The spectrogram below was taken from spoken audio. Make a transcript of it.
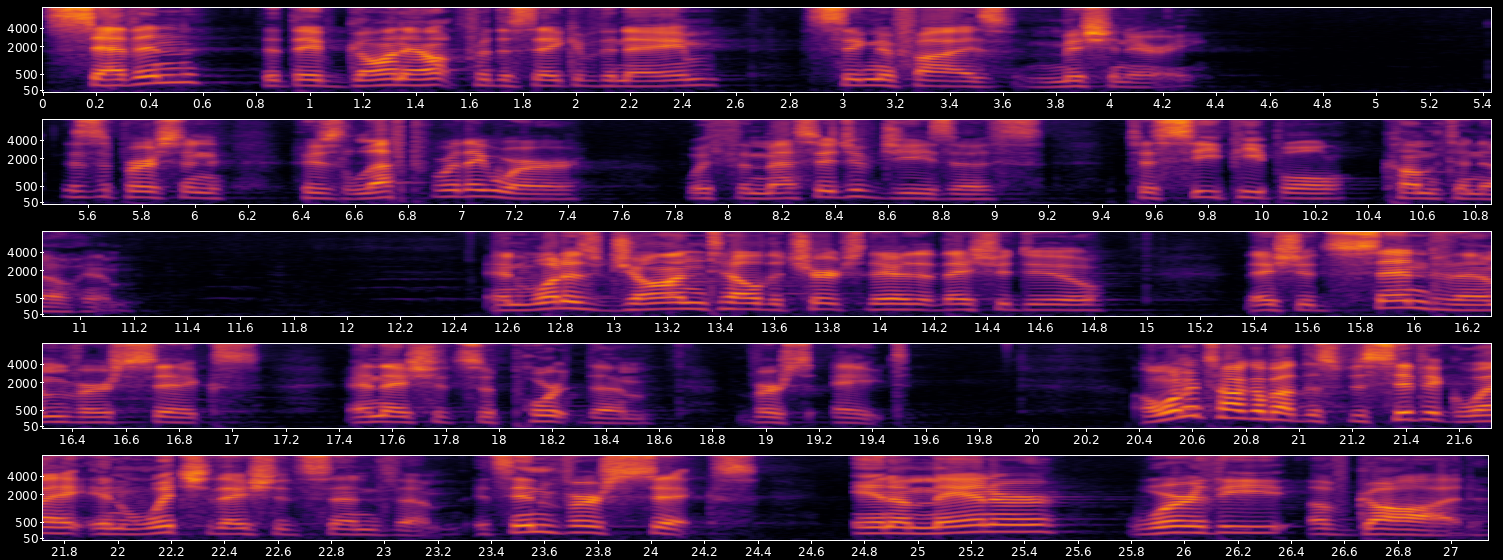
7 that they've gone out for the sake of the name signifies missionary. This is a person who's left where they were with the message of Jesus to see people come to know him. And what does John tell the church there that they should do? They should send them, verse 6, and they should support them, verse 8. I want to talk about the specific way in which they should send them. It's in verse 6 in a manner worthy of God.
